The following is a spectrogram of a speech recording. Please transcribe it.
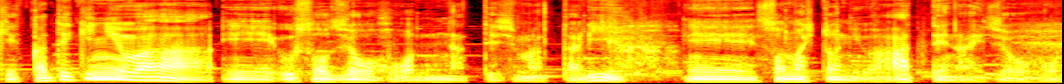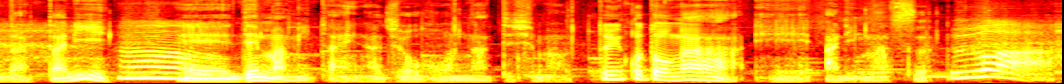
結果的には、えー嘘情報になってしまったり、えーその人には合ってない情報だったり、うん。えーデマみたいな情報になってしまうということが、えーあります。うわ。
